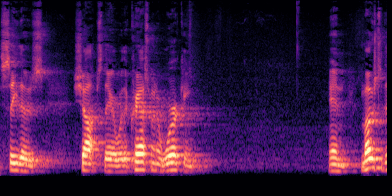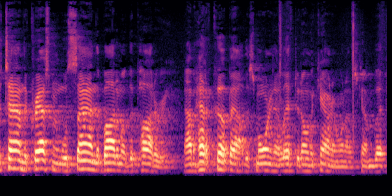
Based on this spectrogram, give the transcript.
See those shops there where the craftsmen are working. And most of the time, the craftsmen will sign the bottom of the pottery I've had a cup out this morning. I left it on the counter when I was coming. But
